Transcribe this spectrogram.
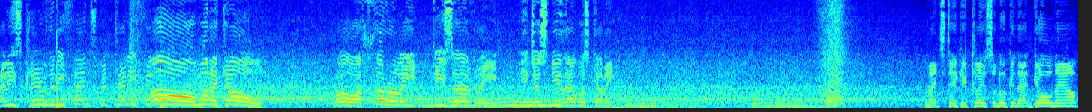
And he's clear of the defence, but can he... Oh, what a goal! Oh, a thoroughly deserved lead. You just knew that was coming. Let's take a closer look at that goal now.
